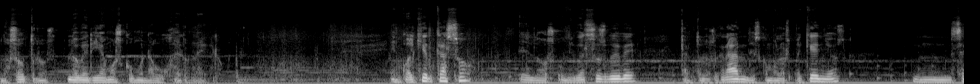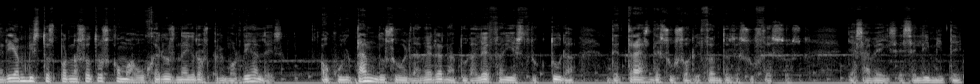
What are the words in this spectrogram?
nosotros, lo veríamos como un agujero negro. En cualquier caso, los universos bebé, tanto los grandes como los pequeños, mm, serían vistos por nosotros como agujeros negros primordiales, ocultando su verdadera naturaleza y estructura detrás de sus horizontes de sucesos. Ya sabéis, ese límite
